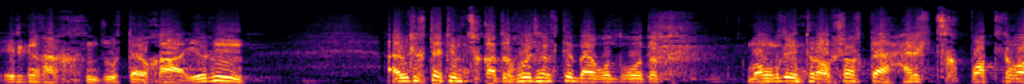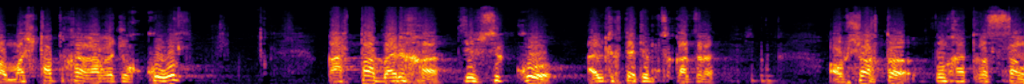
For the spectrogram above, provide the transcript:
эргэн харах нь зүйтэй баха. Ер нь авилгатай тэмцэх газар хууль хяналтын байгууллагуудад Монголын төр офшортой харилцах бодлогоо маш тодорхой гаргаж өгөхгүй бол гартаа барих зэвсэггүй авилгатай тэмцэх газар офшорт хүн хадгалсан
